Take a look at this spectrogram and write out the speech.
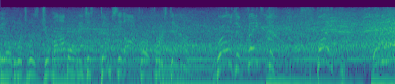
Which was Jamabo, and he just dumps it off for a first down. Rosen fakes the spike. In the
